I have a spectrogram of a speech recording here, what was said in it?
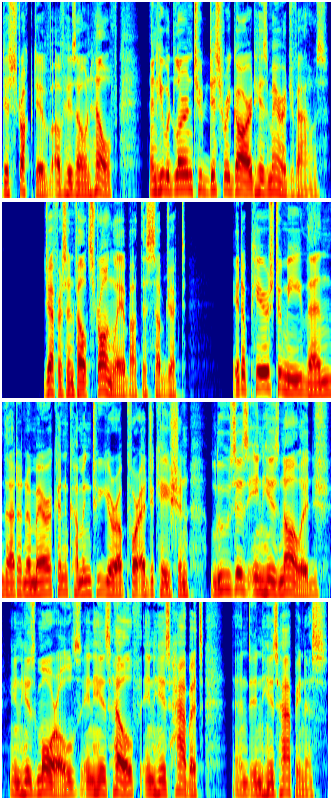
destructive of his own health, and he would learn to disregard his marriage vows. Jefferson felt strongly about this subject. It appears to me, then, that an American coming to Europe for education loses in his knowledge, in his morals, in his health, in his habits, and in his happiness.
